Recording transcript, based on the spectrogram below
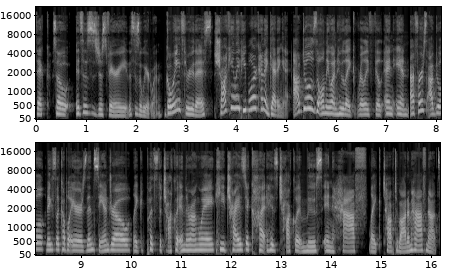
thick. So it's this is just very this is a weird one. Going through this, shockingly, people are kind of getting it. Abdul is the only one who like really feels and and at first Abdul makes a couple errors, then Sandro like puts the chocolate in the wrong way. He tries to cut his chocolate mousse in half, like top to bottom half, not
